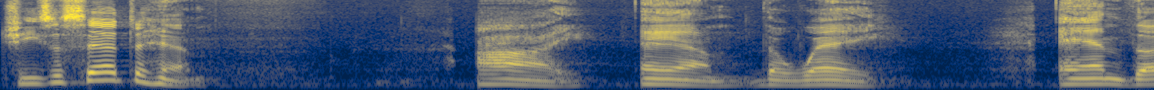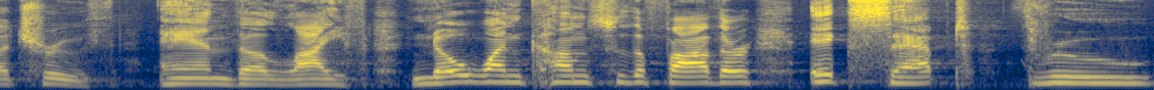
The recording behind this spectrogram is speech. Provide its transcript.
Jesus said to him, I am the way and the truth and the life. No one comes to the Father except through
